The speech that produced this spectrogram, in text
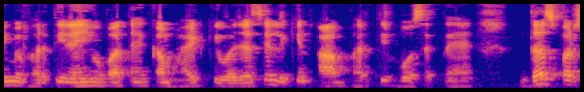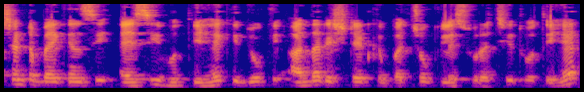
में भर्ती नहीं हो पाते हैं कम हाइट की वजह से, लेकिन आप भर्ती हो सकते हैं। 10 परसेंट वैकेंसी ऐसी होती है कि जो कि अदर स्टेट के बच्चों के लिए सुरक्षित होती है।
